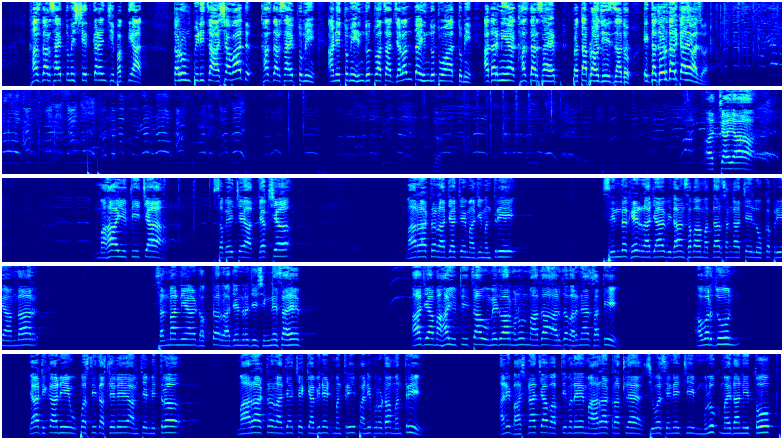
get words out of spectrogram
खासदार साहेब तुम्ही शेतकऱ्यांची भक्ती आहात. तरुण पिढीचा आशावाद खासदार साहेब तुम्ही आणि तुम्ही हिंदुत्वाचा जलंत हिंदुत्व आहात तुम्ही. आदरणीय खासदार साहेब प्रतापरावजी जाधव एकदा जोरदार टाळ्या वाजवा. आजच्या या महायुतीच्या सभेचे अध्यक्ष महाराष्ट्र राज्याचे माजी मंत्री सिंदखेड राजा विधानसभा मतदारसंघाचे लोकप्रिय आमदार सन्मान्य डॉक्टर राजेंद्रजी शिंगणे साहेब आज या महायुतीचा उमेदवार म्हणून माझा अर्ज भरण्यासाठी आवर्जून या ठिकाणी उपस्थित असलेले आमचे मित्र महाराष्ट्र राज्याचे कॅबिनेट मंत्री पाणीपुरवठा मंत्री आणि भाषणाच्या बाबतीमध्ये महाराष्ट्रातल्या शिवसेनेची मुलूक मैदानी तोप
